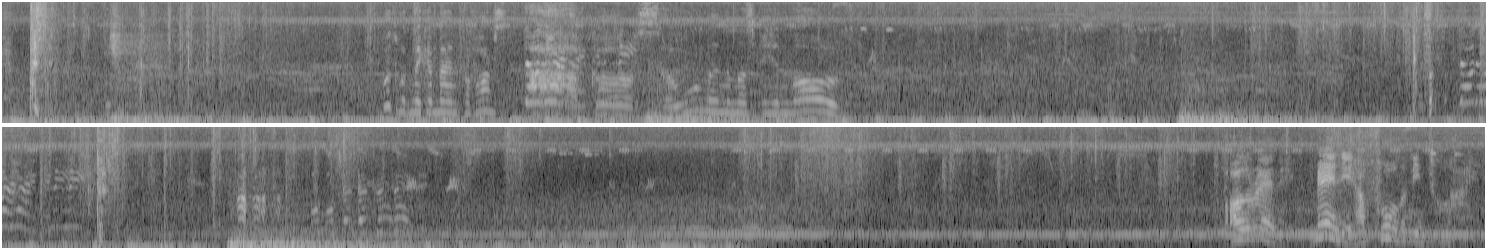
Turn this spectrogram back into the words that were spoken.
What would make a man perform? Ah, of course, a woman must be involved. Already, many have fallen into line.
